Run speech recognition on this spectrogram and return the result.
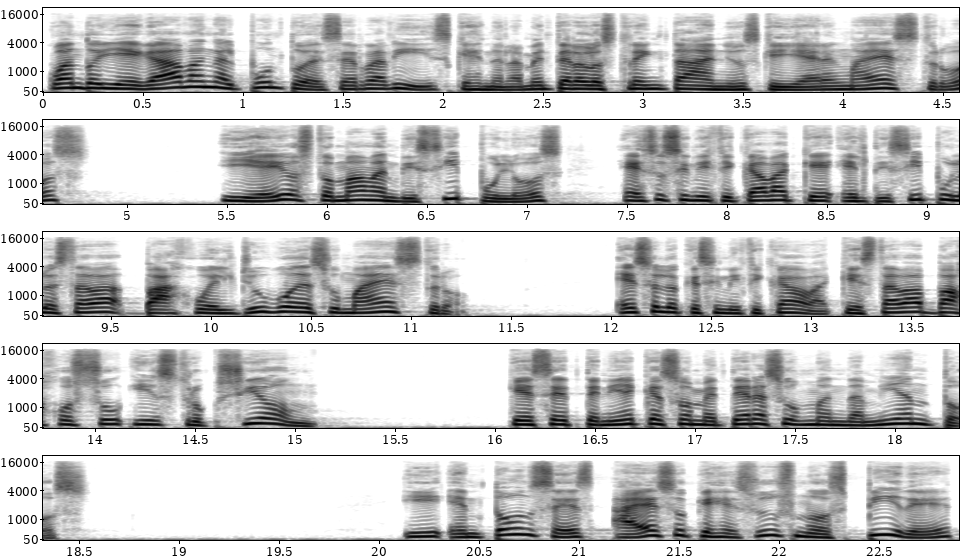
Cuando llegaban al punto de ser rabís, que generalmente eran los 30 años que ya eran maestros, y ellos tomaban discípulos, eso significaba que el discípulo estaba bajo el yugo de su maestro. Eso es lo que significaba, que estaba bajo su instrucción, que se tenía que someter a sus mandamientos. Y entonces a eso que Jesús nos pide,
